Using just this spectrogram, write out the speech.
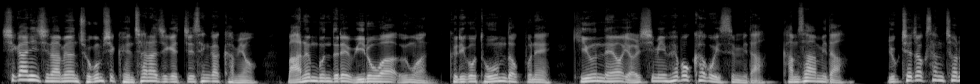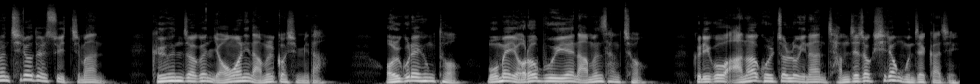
시간이 지나면 조금씩 괜찮아지겠지 생각하며 많은 분들의 위로와 응원 그리고 도움 덕분에 기운 내어 열심히 회복하고 있습니다. 감사합니다. 육체적 상처는 치료될 수 있지만 그 흔적은 영원히 남을 것입니다. 얼굴의 흉터, 몸의 여러 부위에 남은 상처, 그리고 안화 골절로 인한 잠재적 시력 문제까지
